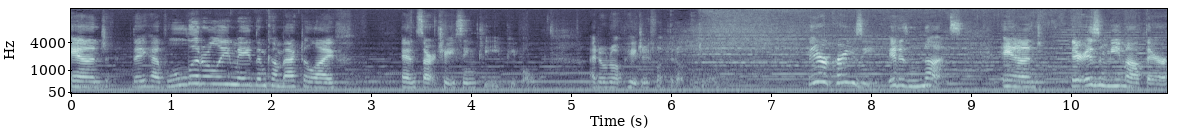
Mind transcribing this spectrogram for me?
and they have literally made them come back to life and start chasing to eat people. I don't know what page I flipped it open to. They are crazy. It is nuts. And there is a meme out there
